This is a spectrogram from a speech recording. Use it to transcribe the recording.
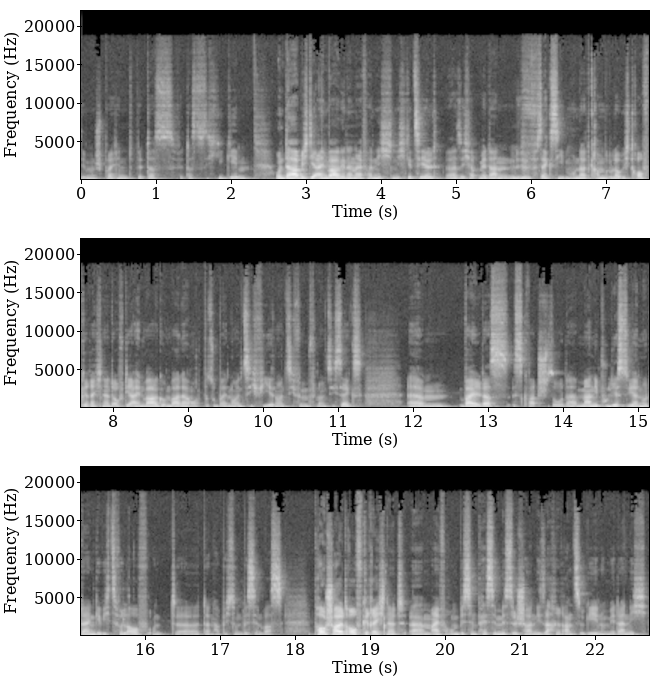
dementsprechend wird das, wird das sich gegeben. Und da habe ich die Einwaage dann einfach nicht, nicht gezählt. Also ich habe mir dann mhm. 600, 700 Gramm, glaube ich, drauf gerechnet auf die Einwaage und war dann auch so bei 90,4, 90,5, 90,6. ähm, weil das ist Quatsch. So, da manipulierst du ja nur deinen Gewichtsverlauf und äh, dann habe ich so ein bisschen was pauschal drauf gerechnet, ähm, einfach um ein bisschen pessimistischer an die Sache ranzugehen und mir dann nicht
